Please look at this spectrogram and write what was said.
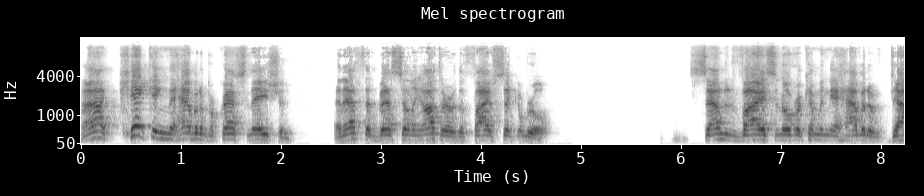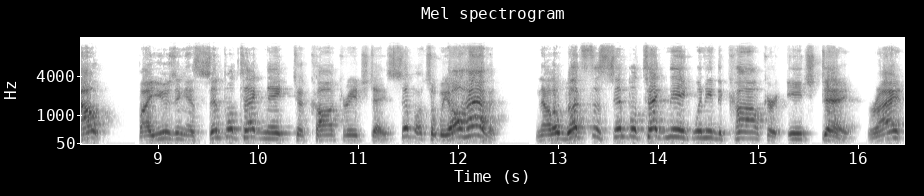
uh, kicking the habit of procrastination. And that's the best selling author of the five second rule. Sound advice in overcoming the habit of doubt by using a simple technique to conquer each day. Simple. So we all have it. Now, what's the simple technique we need to conquer each day, right?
